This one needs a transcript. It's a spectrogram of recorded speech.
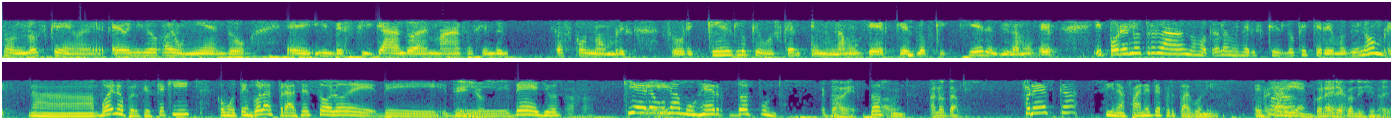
son los que he venido reuniendo, eh, investigando además, haciendo entrevistas con hombres sobre qué es lo que buscan en una mujer, qué es lo que quieren de una mujer. Y por el otro lado, nosotras las mujeres, qué es lo que queremos de un hombre. Ah, bueno, pero que es que aquí, como tengo las frases solo de, de, de, Ellos. de ellos, Ajá. quiero Sí. una mujer, dos puntos. A ver, Dos a ver. puntos. Anotamos. Fresca, sin afanes de protagonismo. Está bien. Con aire acondicionado.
